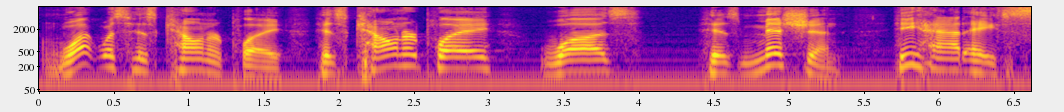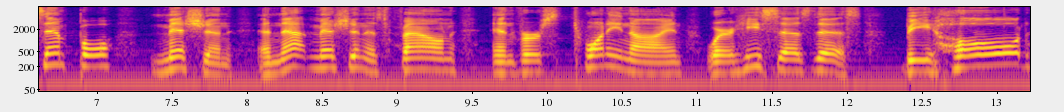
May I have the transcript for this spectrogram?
What was his counterplay? His counterplay was his mission. He had a simple mission, and that mission is found in verse 29, where he says this Behold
